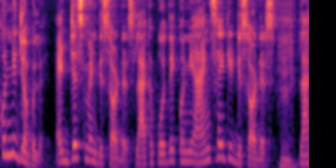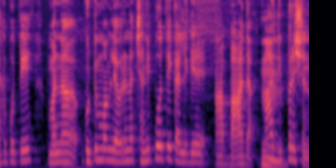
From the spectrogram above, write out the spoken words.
కొన్ని జబ్బులు అడ్జస్ట్మెంట్ డిసార్డర్స్ లేకపోతే కొన్ని యాంగ్జైటీ డిసార్డర్స్ లేకపోతే మన కుటుంబంలో ఎవరైనా చనిపోతే కలిగే ఆ బాధ ఆ డిప్రెషన్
